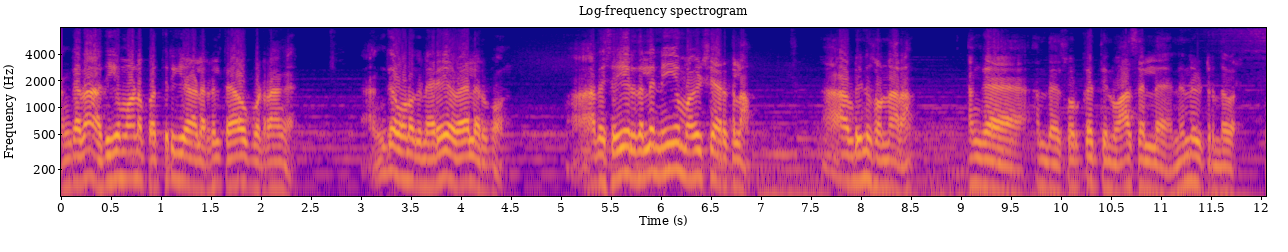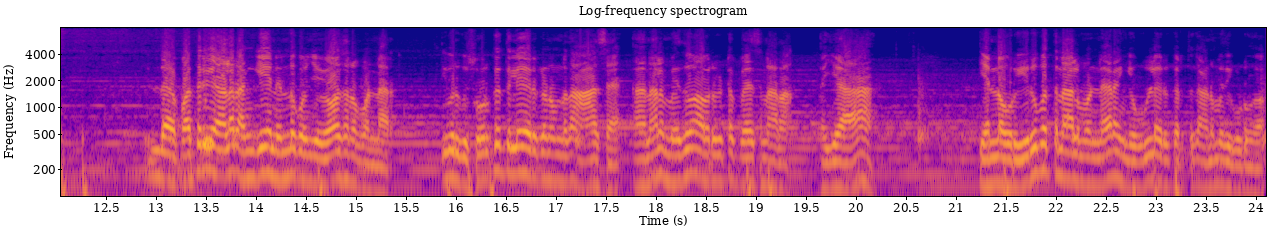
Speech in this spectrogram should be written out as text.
அங்கதான் அதிகமான பத்திரிகையாளர்கள் தேவைப்படுறாங்க. அங்கே உனக்கு நிறைய வேலை இருக்கும். அதை செய்கிறதில் நீயும் மகிழ்ச்சியாக இருக்கலாம். அப்படின்னு சொன்னாராம். அங்கே அந்த சொர்க்கத்தின் வாசலில் நின்றுட்டு இருந்தவர். இந்த பத்திரிகையாளர் அங்கேயே நின்று கொஞ்சம் யோசனை பண்ணார். இவருக்கு சொர்க்கத்திலே இருக்கணும்னு தான் ஆசை. அதனால மெதுவாக அவர்கிட்ட பேசினாராம். ஐயா என்னை ஒரு இருபத்தி நாலு மணி நேரம் இங்கே உள்ளே இருக்கிறதுக்கு அனுமதி கொடுங்க.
